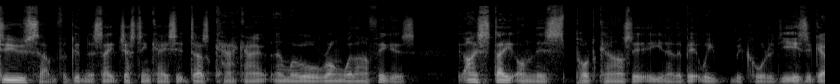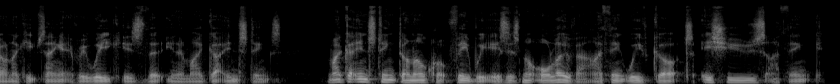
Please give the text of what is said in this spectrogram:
do some, for goodness sake, just in case it does cack out and we're all wrong with our figures. I state on this podcast, you know, the bit we recorded years ago, and I keep saying it every week, is that, you know, my gut instincts. My gut instinct on old crop feed wheat is it's not all over. I think we've got issues. I think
